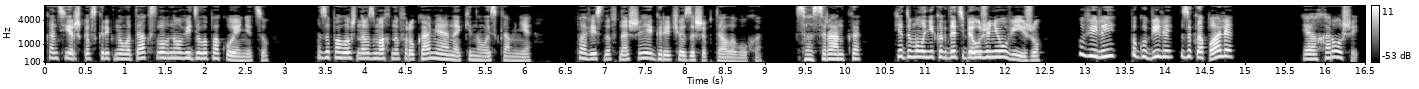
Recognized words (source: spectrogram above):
Консьержка вскрикнула так, словно увидела покойницу. Заполошно взмахнув руками, она кинулась ко мне. Повиснув на шее, горячо зашептала в ухо. «Сосранка! Я думала, никогда тебя уже не увижу. Увели, погубили, закопали. Я хороший, —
